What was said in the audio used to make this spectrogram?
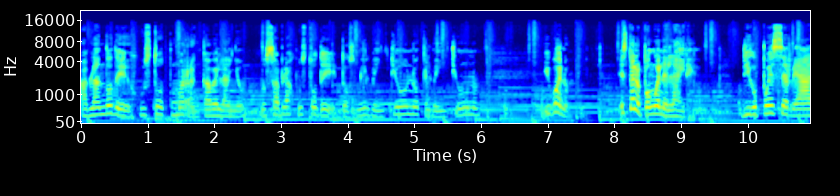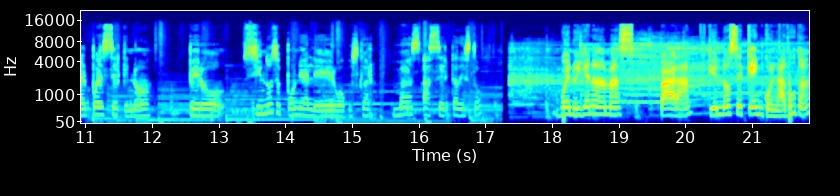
hablando de justo cómo arrancaba el año, nos habla justo de 2021, que el 21. Y bueno, esto lo pongo en el aire. Digo, puede ser real, puede ser que no, pero si uno se pone a leer o a buscar más acerca de esto, bueno, ya nada más para que no se queden con la duda,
